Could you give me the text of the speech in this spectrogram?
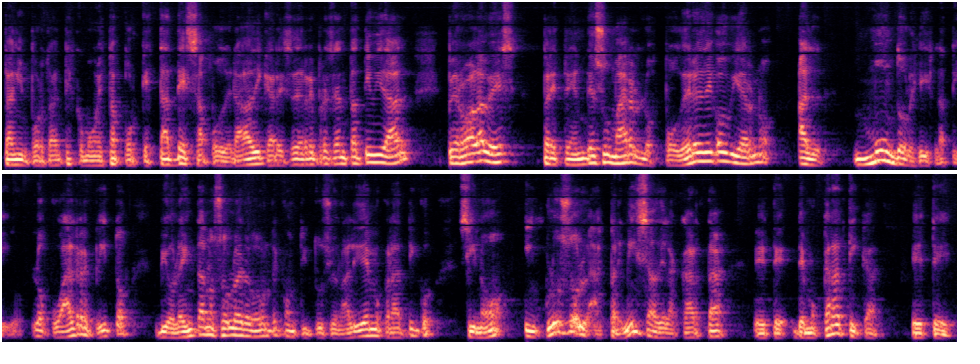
tan importantes como esta porque está desapoderada y carece de representatividad, pero a la vez pretende sumar los poderes de gobierno al mundo legislativo, lo cual, repito, violenta no solo el orden constitucional y democrático, sino incluso las premisas de la Carta este, Democrática este,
